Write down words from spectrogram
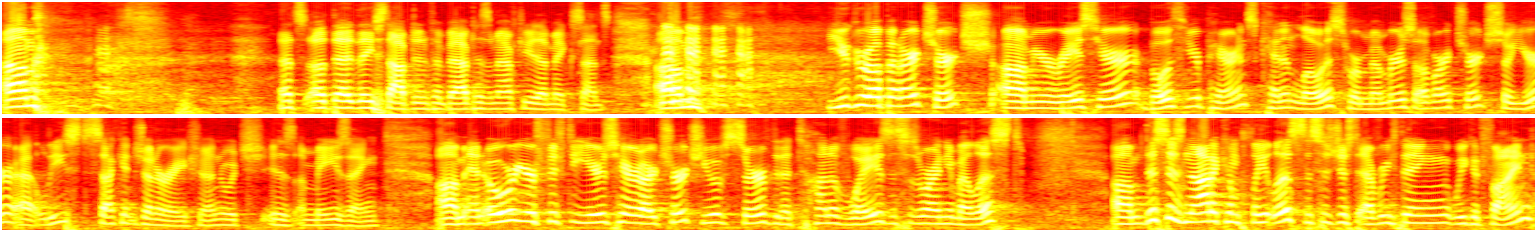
Um, that's, uh, they stopped infant baptism after you. That makes sense. Um, you grew up at our church. Um, you were raised here. Both your parents, Ken and Lois, were members of our church, so you're at least second generation, which is amazing. Um, and over your 50 years here at our church, you have served in a ton of ways. This is where I need my list. Um, this is not a complete list, this is just everything we could find.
